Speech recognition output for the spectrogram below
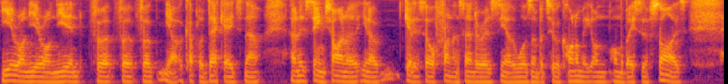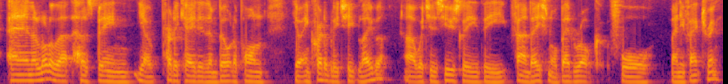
year on year on year for, for, for, you know, a couple of decades now. And it's seen China, you know, get itself front and center as, you know, the world's number two economy on, on the basis of size. And a lot of that has been, you know, predicated and built upon, you know, incredibly cheap labor, uh, which is usually the foundational bedrock for manufacturing.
